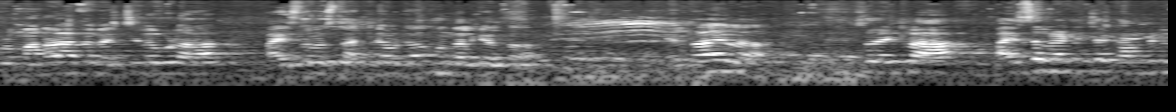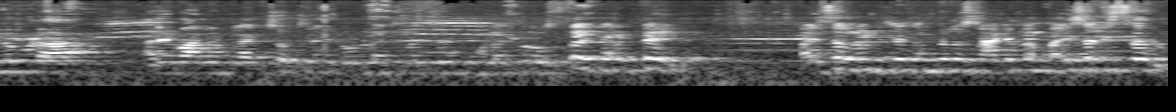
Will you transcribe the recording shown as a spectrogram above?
ఇప్పుడు మన రాత వెస్టిలో కూడా పైసలు వస్తే అట్లే ఉంటుంది ముందరికి వెళ్తా వెళ్తా ఇలా సో ఇట్లా పైసలు నటించే కంపెనీలు కూడా అరే వాళ్ళకి లక్ష వచ్చినాయి రెండు లక్షలు వచ్చినాయి మూడు లక్షలు వస్తాయి కరెక్టే పైసలు నటించే కంపెనీలు స్టార్టింగ్లో పైసలు ఇస్తారు.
